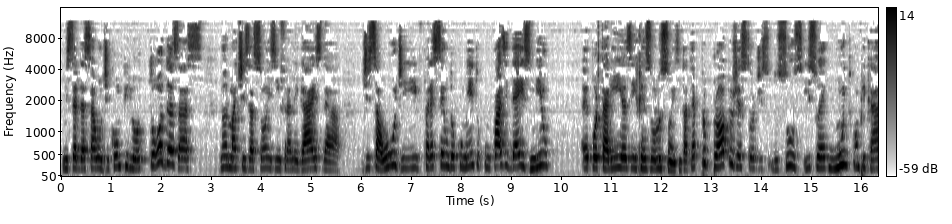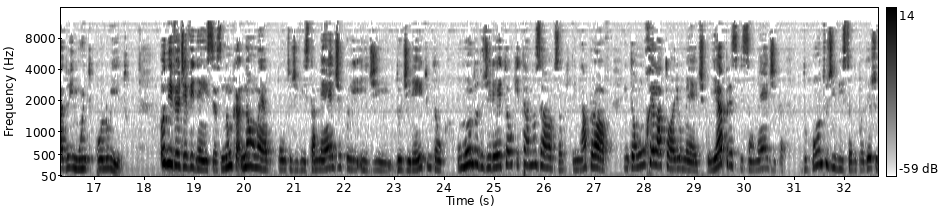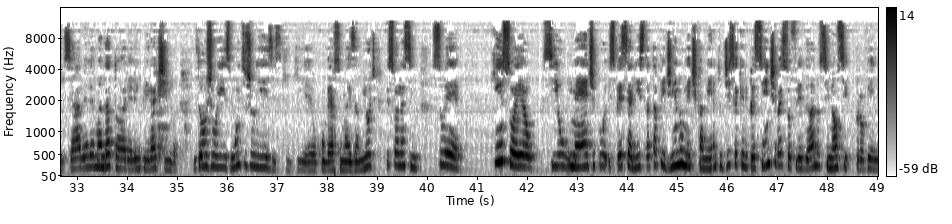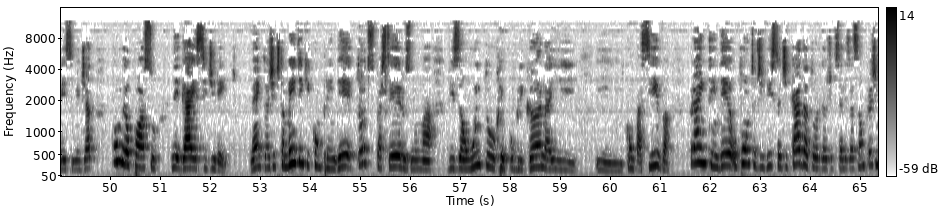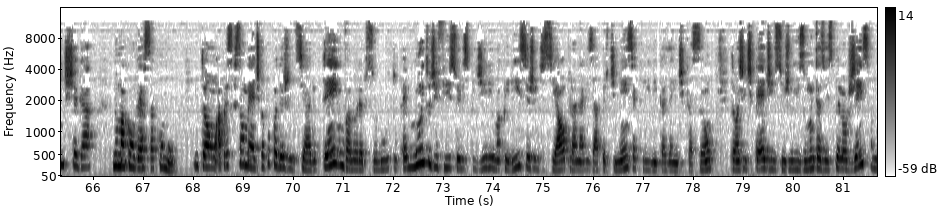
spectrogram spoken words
o Ministério da Saúde compilou todas as normatizações infralegais da, de saúde e parece ser um documento com quase 10 mil é, portarias e resoluções. Então, até para o próprio gestor de, do SUS, isso é muito complicado e muito poluído. O nível de evidências nunca não é ponto de vista médico e, e de, do direito, então o mundo do direito é o que está nos autos, é o que tem na prova. Então, o relatório médico e a prescrição médica, do ponto de vista do Poder Judiciário, ela é mandatória, ela é imperativa. Então, o juiz, muitos juízes que, que eu converso mais a miúde, eles falam assim, Suê, quem sou eu se o médico especialista está pedindo um medicamento, diz que aquele paciente vai sofrer dano se não se prover nesse imediato? Como eu posso negar esse direito? Né? Então, a gente também tem que compreender, todos os parceiros, numa visão muito republicana e, e compassiva, para entender o ponto de vista de cada ator da judicialização, para a gente chegar numa conversa comum. Então, a prescrição médica para o Poder Judiciário tem um valor absoluto. É muito difícil eles pedirem uma perícia judicial para analisar a pertinência clínica da indicação. Então, a gente pede isso em juízo muitas vezes pela urgência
